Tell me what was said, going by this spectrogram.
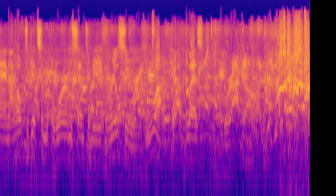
and I hope to get some worms sent to me real soon. God bless. Rock on.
